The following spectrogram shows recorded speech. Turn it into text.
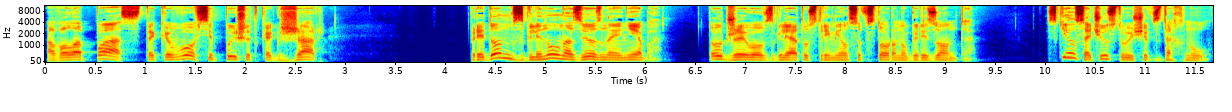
а волопас так и вовсе пышет, как жар. Придон взглянул на звездное небо. Тут же его взгляд устремился в сторону горизонта. Скилл сочувствующе вздохнул.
